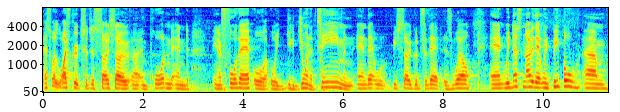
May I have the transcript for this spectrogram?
that's why life groups are just so, so uh, important. And you know, for that, or, or you could join a team, and, and that will be so good for that as well. And we just know that when people um,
